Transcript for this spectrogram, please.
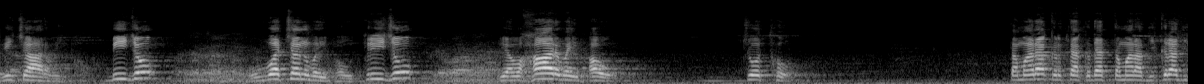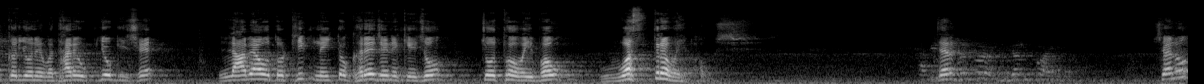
વિચાર વૈભવ. બીજો. વચન વૈભવ. ત્રીજો. વ્યવહાર વૈભવ. ચોથો. તમારા કરતાં કદાચ તમારા દીકરા દીકરીઓને વધારે ઉપયોગી છે. લાવ્યા હો તો ઠીક, નહીં તો ઘરે જઈને કહેજો, ચોથો વૈભવ, વસ્ત્ર વૈભવ છે. શેનું?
